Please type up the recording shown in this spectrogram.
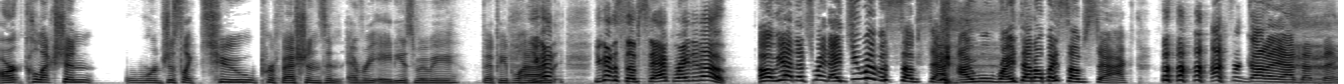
art collection were just like two professions in every 80s movie that people had? You got you got a Substack. Write it up. Oh yeah, that's right. I do have a Substack. I will write that on my Substack. I forgot I had that thing.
